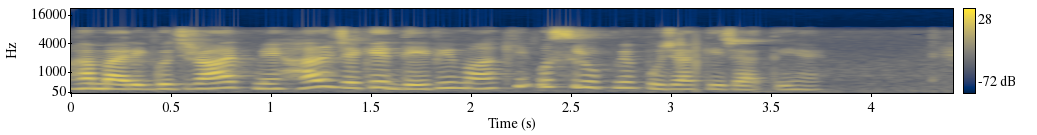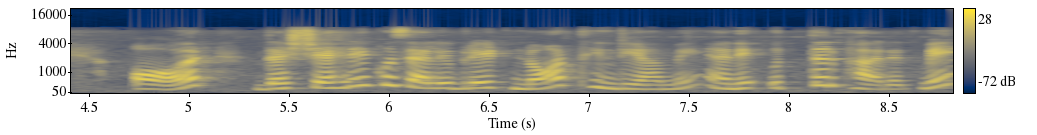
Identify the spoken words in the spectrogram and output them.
हमारे गुजरात में हर जगह देवी माँ की उस रूप में पूजा की जाती है। और दशहरे को सेलिब्रेट नॉर्थ इंडिया में, यानी उत्तर भारत में,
